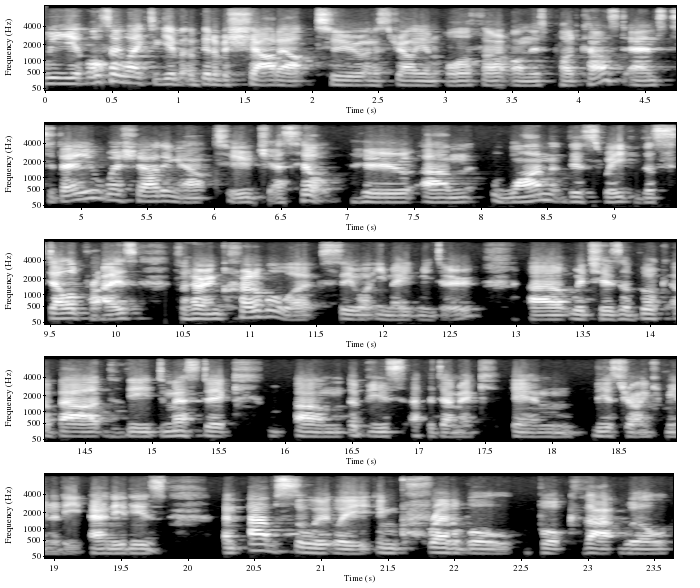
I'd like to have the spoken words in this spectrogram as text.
we also like to give a bit of a shout out to an Australian author on this podcast. And today we're shouting out to Jess Hill, who um, won this week the Stella Prize for her incredible work, See What You Made Me Do, uh, which is a book about the domestic um, abuse epidemic in the Australian community. And it is an absolutely incredible book that will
